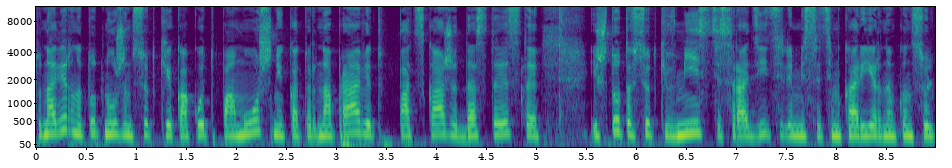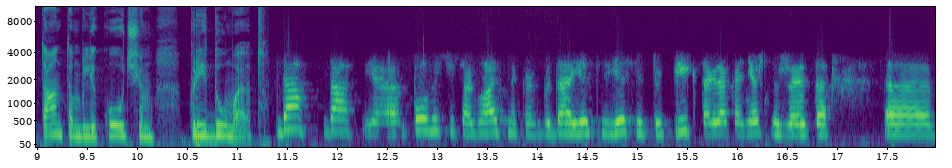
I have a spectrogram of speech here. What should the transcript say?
то, наверное, тут нужен все-таки какой-то помощник, который направит, подскажет, даст тесты и что-то все-таки вместе вместе с родителями, с этим карьерным консультантом или коучем придумают. Да, да, я полностью согласна. Как бы, да, если, если тупик, тогда, конечно же, это э,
